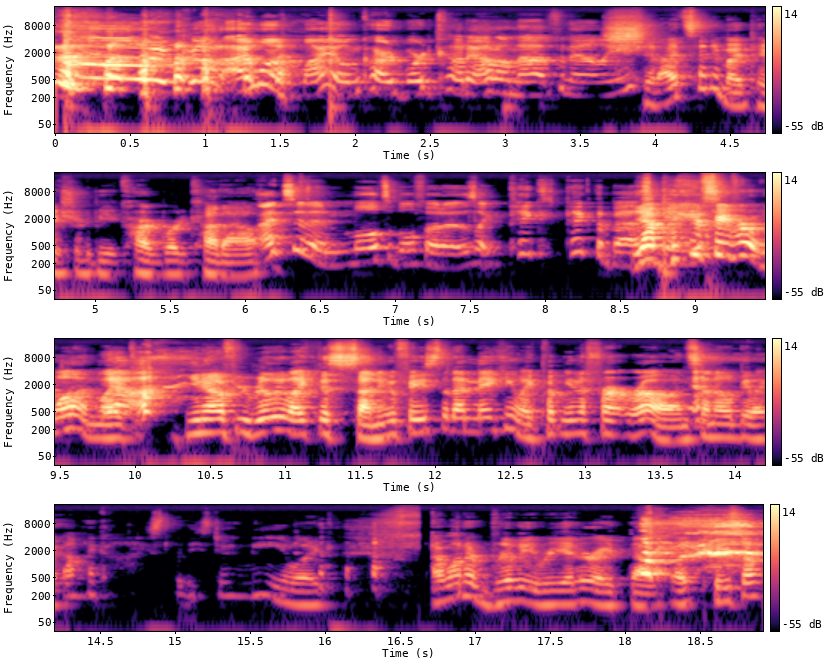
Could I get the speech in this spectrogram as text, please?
oh my god, want my own cardboard cutout on that finale. Shit, I'd send in my picture to be a cardboard cutout. I'd send in multiple photos. Like pick pick the best. yeah, pick your favorite one. Like, yeah. you know, if you really like this Sunu face that I'm making, like put me in the front row, and Sunu will be like, "Oh my god, he's, he's doing me." Like, I want to really reiterate that. Like, please don't,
